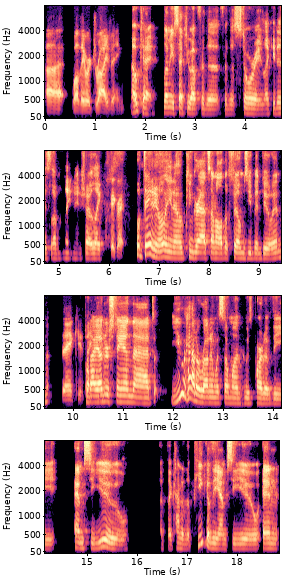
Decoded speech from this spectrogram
uh, while they were driving. Okay, let me set you up for the for the story. Like it is a late night show. Like, Okay, great. well, Daniel, you know, congrats on all the films you've been doing. Thank you. But I you. understand that you had a run in with someone who's part of the MCU at the kind of the peak of the MCU, and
